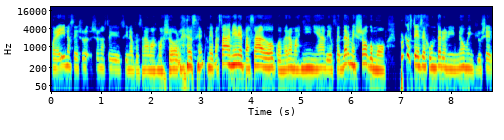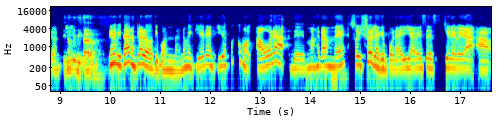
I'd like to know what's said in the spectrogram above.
por ahí, no sé, yo, yo ya soy, soy, una persona más mayor, me pasaba a mí en el pasado, cuando era más niña, de ofenderme yo como, ¿por qué ustedes se juntaron y no me incluyeron? Y, no me invitaron. No me invitaron, claro, tipo, anda, no me quieren. Y después como ahora de más grande, soy yo la que por ahí a veces quiere ver a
